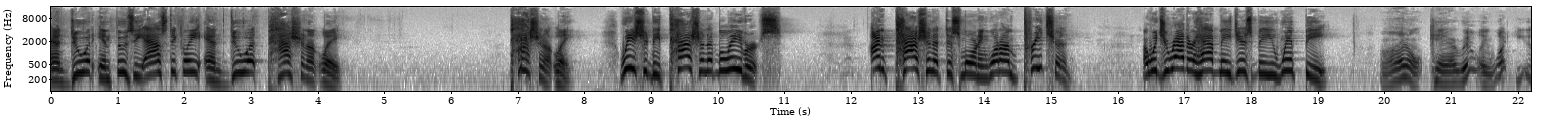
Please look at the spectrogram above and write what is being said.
and do it enthusiastically and do it passionately. Passionately. We should be passionate believers. I'm passionate this morning what I'm preaching. Or would you rather have me just be wimpy? I don't care really what you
